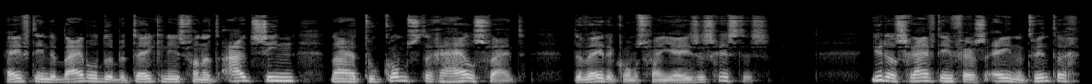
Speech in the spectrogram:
heeft in de Bijbel de betekenis van het uitzien naar het toekomstige heilsfeit, de wederkomst van Jezus Christus. Judas schrijft in vers 21:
